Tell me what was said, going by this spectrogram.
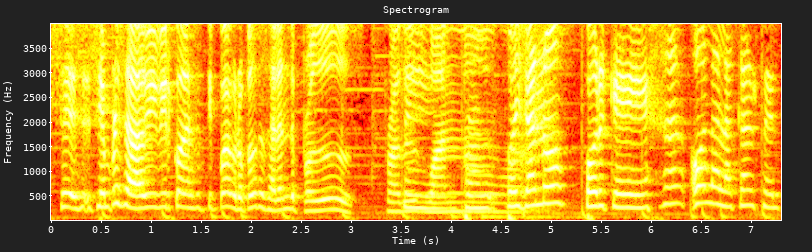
se- siempre se va a vivir con ese tipo de grupos que salen de Produce, Produce Sí, One. pro- ¿no? Pues ya no, porque ja, hola la cárcel.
